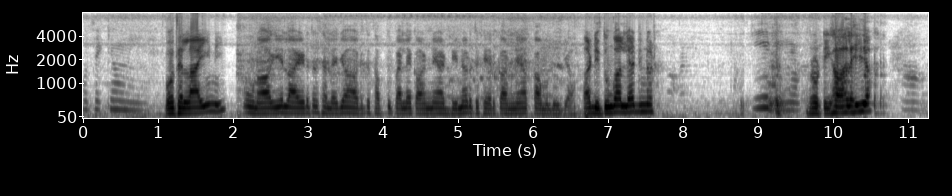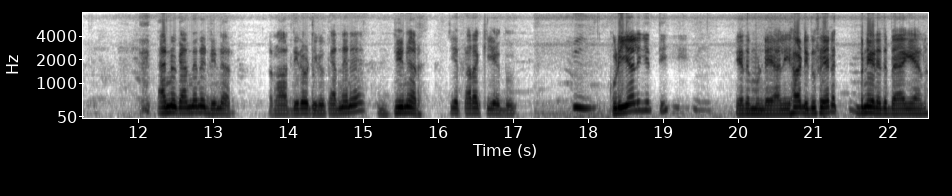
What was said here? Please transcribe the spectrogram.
ਉੱਥੇ ਕਿਉਂ ਨਹੀਂ ਹੈ? ਉਥੇ ਲਾਈ ਨਹੀਂ। ਹੁਣ ਆ ਗਈ ਲਾਈਟ ਤੇ ਥੱਲੇ ਜਾ ਕੇ ਤੇ ਸਭ ਤੋਂ ਪਹਿਲੇ ਕਰਨੇ ਆ ਡਿਨਰ ਤੇ ਫਿਰ ਕਰਨੇ ਆ ਕੰਮ ਦੂਜਾ। ਸਾਡੀ ਤੂੰ ਕਰ ਲਿਆ ਡਿਨਰ? ਕੀ ਡਿਨਰ? ਰੋਟੀ ਖਾ ਲਈ ਆ? ਹਾਂ। ਇਹਨੂੰ ਕਹਿੰਦੇ ਨੇ ਡਿਨਰ। ਰਾਤ ਦੀ ਰੋਟੀ ਨੂੰ ਕਹਿੰਦੇ ਨੇ ਡਿਨਰ। ਚੇਤਾ ਰੱਖੀ ਅੱਗੂ। ਕੁੜੀਆਂ ਵਾਲੀ ਜਿੱਤੀ ਇਹ ਤੇ ਮੁੰਡੇ ਵਾਲੀ। ਸਾਡੀ ਤੂੰ ਫੇਰ ਬਨੇੜੇ ਤੇ ਬਹਿ ਗਿਆ ਨਾ।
